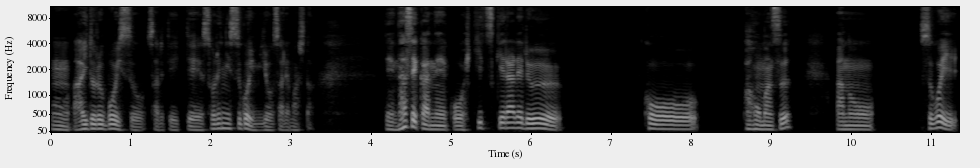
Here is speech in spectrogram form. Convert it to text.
うん、アイドルボイスをされていて、それにすごい魅了されました。で、なぜかね、こう、引きつけられる、こう、パフォーマンスあの、すごい、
